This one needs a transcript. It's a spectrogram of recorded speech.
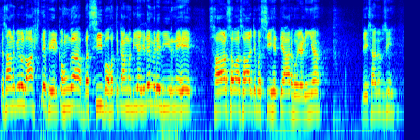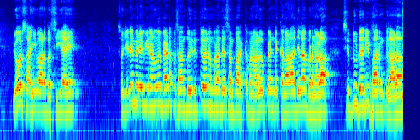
ਕਿਸਾਨ ਵੀਰੋ ਲਾਸਟ ਤੇ ਫੇਰ ਕਹੂੰਗਾ, ਬੱਸੀ ਬਹੁਤ ਕੰਮ ਦੀ ਆ। ਜਿਹੜੇ ਮੇਰੇ ਵੀਰ ਨੇ ਇਹ ਸਾਲ, ਸਵਾ ਸਾਲ 'ਚ ਬੱਸੀ ਇਹ ਤਿਆਰ ਹੋ ਜਾਣੀ ਆ। ਦੇਖ ਸਕਦੇ ਹੋ ਤੁਸੀਂ ਪਿਓਰ ਸਾਹੀਵਾਲ ਬੱਸੀ ਆ ਇਹ। ਸੋ ਜਿਹੜੇ ਮੇਰੇ ਵੀਰਾਂ ਨੂੰ ਇਹ ਬੈਡ ਪਸੰਦ ਹੋਈ, ਦਿੱਤੇ ਹੋਏ ਨੰਬਰਾਂ ਤੇ ਸੰਪਰਕ ਬਣਾ ਲਿਓ। ਪਿੰਡ ਕਲਾਲਾ ਜ਼ਿਲ੍ਹਾ Barnala, Sidhu dairy farm Kalala.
